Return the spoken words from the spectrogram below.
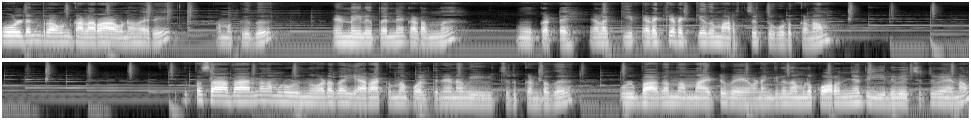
ഗോൾഡൻ ബ്രൗൺ കളറാവണ വരെ നമുക്കിത് എണ്ണയിൽ തന്നെ കടന്ന് മൂക്കട്ടെ. ഇളക്കി ഇടയ്ക്കിടയ്ക്ക് അത് മറിച്ചിട്ട് കൊടുക്കണം. ഇതിപ്പോൾ സാധാരണ നമ്മൾ ഉഴുന്നുവട തയ്യാറാക്കുന്ന പോലെ തന്നെയാണ് വേവിച്ചെടുക്കേണ്ടത്. ഉൾഭാഗം നന്നായിട്ട് വേവണമെങ്കിൽ നമ്മൾ കുറഞ്ഞ തീയിൽ വെച്ചിട്ട് വേണം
